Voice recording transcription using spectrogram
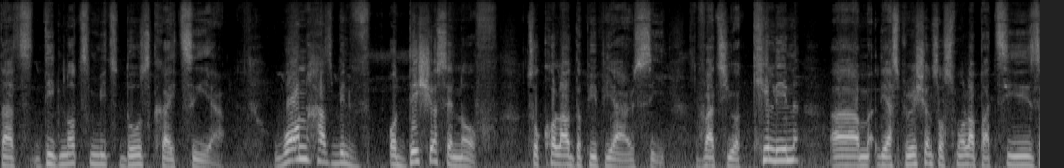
that did not meet those criteria, one has been audacious enough to call out the PPRC that you are killing um, the aspirations of smaller parties.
